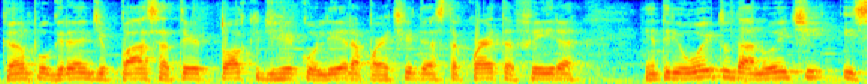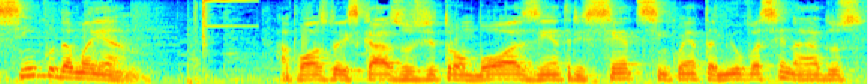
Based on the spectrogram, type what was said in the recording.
Campo Grande passa a ter toque de recolher a partir desta quarta-feira, entre 8 da noite e 5 da manhã. Após dois casos de trombose entre 150 mil vacinados,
